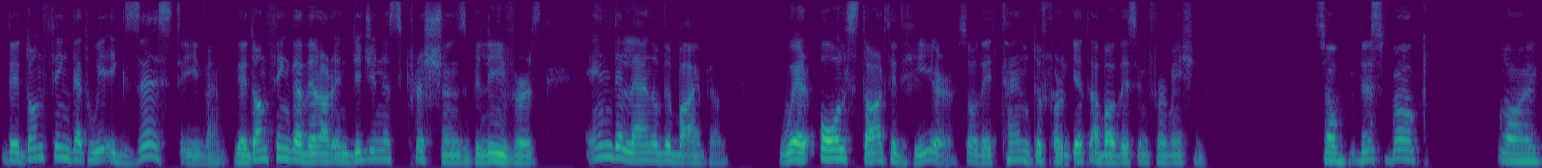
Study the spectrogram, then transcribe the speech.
they don't think that we exist even. They don't think that there are indigenous Christians, believers in the land of the Bible, where all started here. So they tend to mm-hmm. forget about this information. So this book, like,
